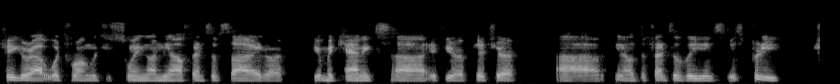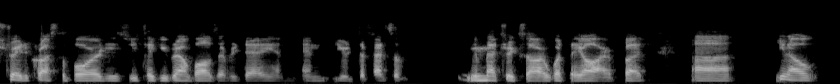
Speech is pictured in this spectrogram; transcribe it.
figure out what's wrong with your swing on the offensive side or your mechanics uh, if you're a pitcher. Uh, you know, defensively is is pretty straight across the board. Is you take your ground balls every day, and and your defensive metrics are what they are. But uh, you know,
